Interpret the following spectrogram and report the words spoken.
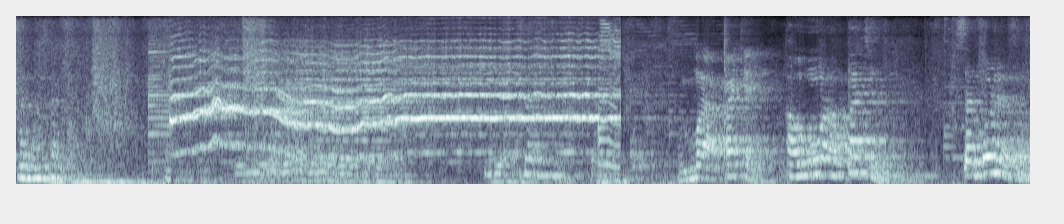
ಹಾಕೊಡೋದಲ್ಲ ಅಪ್ಪಾಚೆ ಅವು ಅಪ್ಪಾಚಿ ಸರ್ ಕೊಡ್ರಿ ಸರ್.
